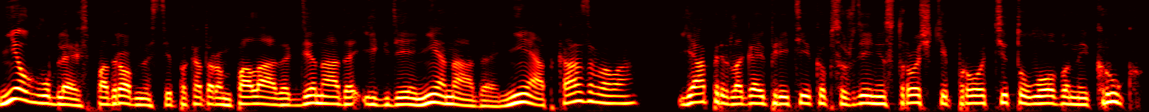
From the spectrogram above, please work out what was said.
не углубляясь в подробности, по которым паллада где надо и где не надо не отказывала, я предлагаю перейти к обсуждению строчки про титулованный круг,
